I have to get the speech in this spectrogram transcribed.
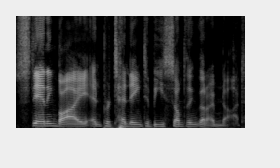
standing by and pretending to be something that I'm not.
